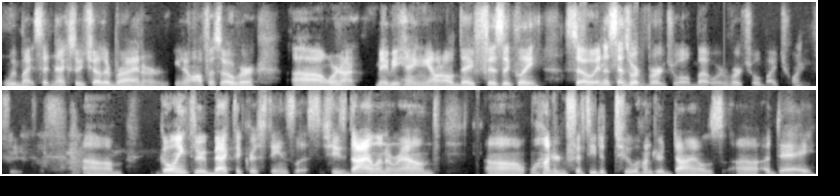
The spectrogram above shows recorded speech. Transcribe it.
we might sit next to each other, Brian, or you know, office over, uh, we're not maybe hanging out all day physically. So in a sense, we're virtual, but we're virtual by 20 feet. Um, going through back to Christine's list, she's dialing around uh, 150 to 200 dials uh, a day.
